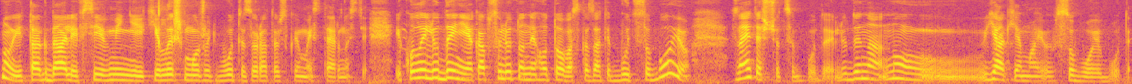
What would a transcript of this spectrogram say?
ну і так далі, всі вміння, які лише можуть бути з ораторської майстерності. І коли людині, яка абсолютно не готова сказати будь собою, знаєте, що це буде? Людина, ну як я маю з собою собою бути.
